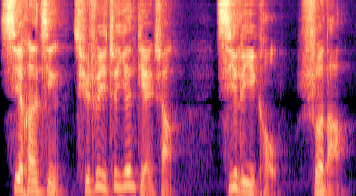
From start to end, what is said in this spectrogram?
谢汉进取出一支烟，点上，吸了一口，说道：“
